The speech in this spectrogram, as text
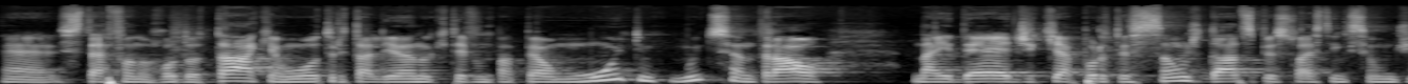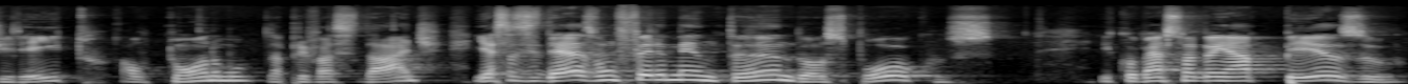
É, Stefano Rodotà, que é um outro italiano que teve um papel muito, muito central na ideia de que a proteção de dados pessoais tem que ser um direito autônomo da privacidade. E essas ideias vão fermentando aos poucos e começam a ganhar peso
